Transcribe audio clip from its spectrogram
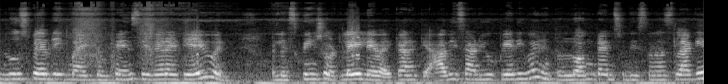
લૂઝ ફેબ્રિકમાં એકદમ ફેન્સી વેરાયટી આવી હોય ને, એટલે સ્ક્રીનશોટ લઈ લેવાય. કારણ કે આવી સાડીઓ પહેરી હોય ને તો લોંગ ટાઈમ સુધી સરસ લાગે.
